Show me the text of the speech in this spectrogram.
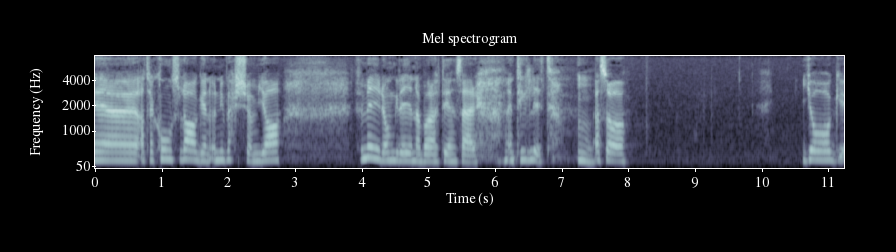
Eh, attraktionslagen, universum, ja. För mig är de grejerna bara att det är en, så här, en tillit. Mm. Alltså. Jag.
